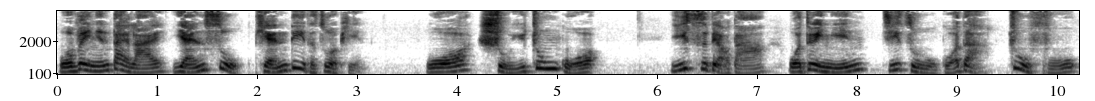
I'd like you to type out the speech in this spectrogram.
我为您带来严肃田地的作品。我属于中国。以此表达我对您及祖国的祝福。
